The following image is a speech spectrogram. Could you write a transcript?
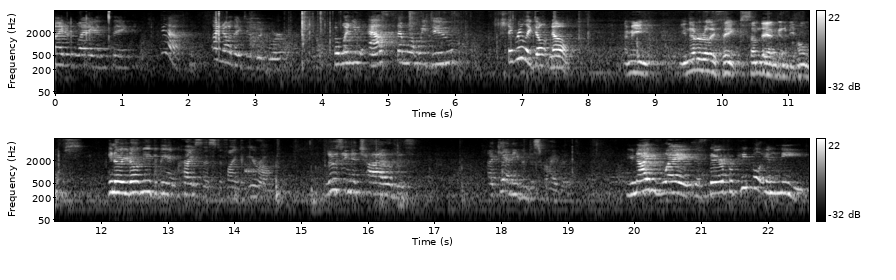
United Way and think, yeah, I know they do good work. But when you ask them what we do, they really don't know. I mean, you never really think someday I'm going to be homeless. You know, you don't need to be in crisis to find a hero. Losing a child is, I can't even describe it. United Way is there for people in need.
